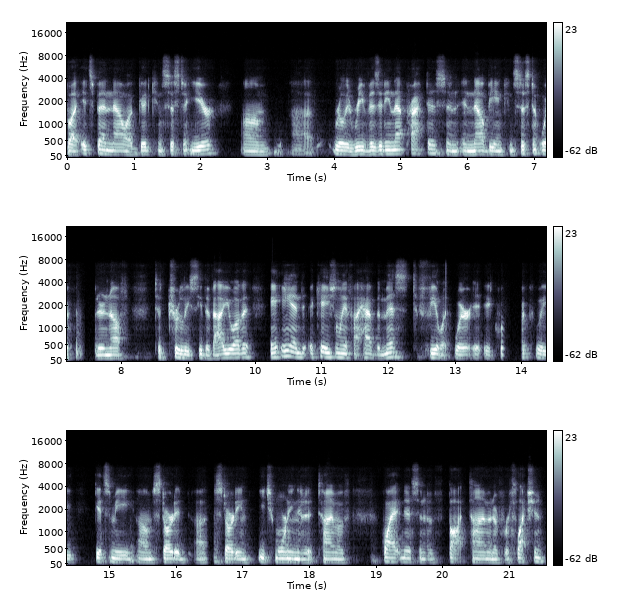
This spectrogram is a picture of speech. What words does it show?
but it's been now a good, consistent year. Um, uh, really revisiting that practice and, and now being consistent with it enough to truly see the value of it. And, and occasionally, if I have the miss, to feel it where it, it quickly gets me um, started, uh, starting each morning at a time of quietness and of thought time and of reflection.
